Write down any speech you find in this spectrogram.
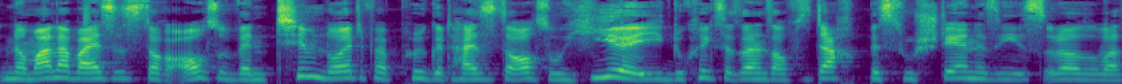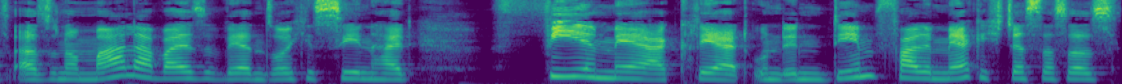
normalerweise ist es doch auch so, wenn Tim Leute verprügelt, heißt es doch auch so, hier, du kriegst jetzt eins aufs Dach, bis du Sterne siehst oder sowas. Also normalerweise werden solche Szenen halt viel mehr erklärt. Und in dem Fall merke ich das, dass das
